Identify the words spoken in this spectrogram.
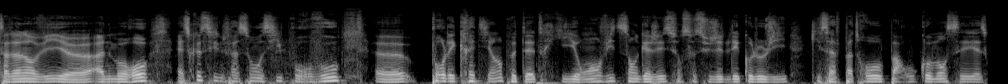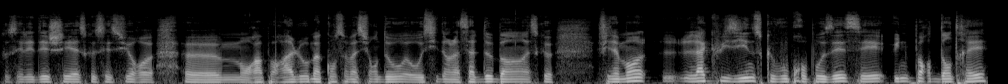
ça donne envie, euh, Anne Moreau. Est-ce que c'est une façon aussi pour vous, euh, pour les chrétiens peut-être, qui ont envie de s'engager sur ce sujet de l'écologie, qui savent pas trop par où commencer? Est-ce que c'est les déchets? Est-ce que c'est sur euh, mon rapport à l'eau, ma consommation d'eau aussi dans la salle de bain? Est-ce que finalement la cuisine, ce que vous proposez, c'est une porte d'entrée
